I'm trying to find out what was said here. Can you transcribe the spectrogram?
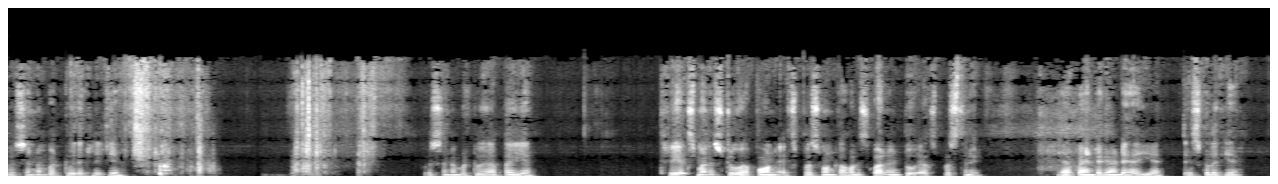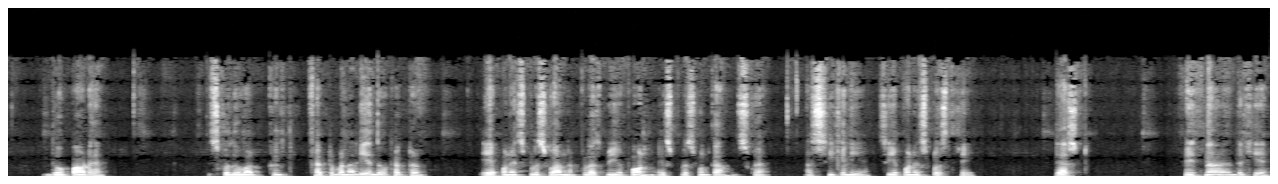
Question number two देख लीजिए। क्वेश्चन नंबर टू है आपका ये। Three x minus two upon x plus one का whole square into x plus three आपका इंटीग्रेंड है, ये तो इसको देखिए। दो पावर है। इसको दो बार फैक्टर बना लिए, दो फैक्टर ए अपॉन एक्स प्लस वन प्लस बी अपॉन एक्स प्लस वन का स्क्वायर और सी के लिए सी अपॉन एक्स प्लस थ्री जस्ट फिर इतना देखिए।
